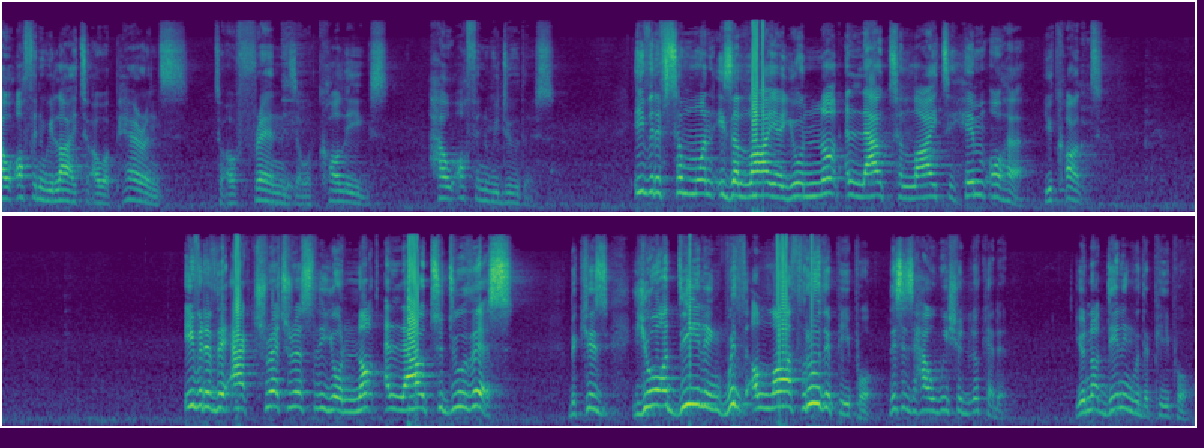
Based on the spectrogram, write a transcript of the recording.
How often we lie to our parents, to our friends, our colleagues. How often we do this. Even if someone is a liar, you're not allowed to lie to him or her. You can't. Even if they act treacherously, you're not allowed to do this. Because you're dealing with Allah through the people. This is how we should look at it. You're not dealing with the people.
